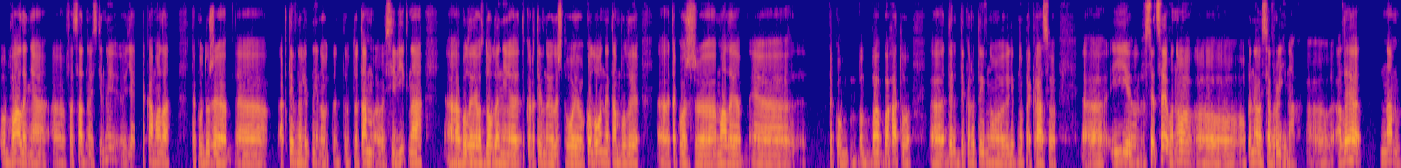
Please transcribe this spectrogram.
обвалення фасадної стіни, яка мала таку дуже активну ліпнину. Тобто там е, всі вікна е, були оздоблені декоративною лиштвою, колони там були е, також мали таку б- ба- багату е, декоративну ліпну прикрасу. І все це воно опинилося в руїнах. Але нам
